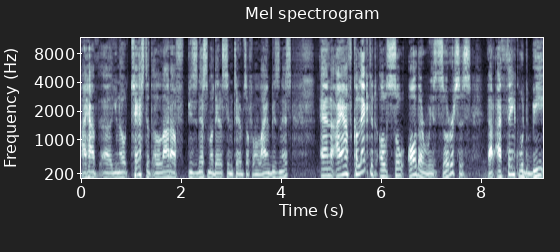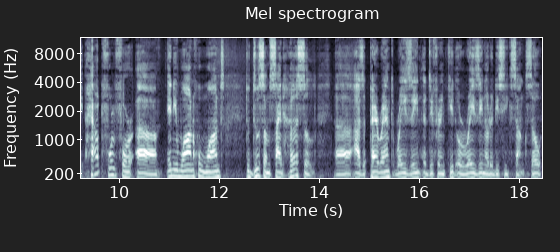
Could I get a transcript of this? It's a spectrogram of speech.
I have, uh, you know, tested a lot of business models in terms of online business. And I have collected also other resources that I think would be helpful for uh, anyone who wants to do some side hustle uh, as a parent raising a different kid or raising already six sons. So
